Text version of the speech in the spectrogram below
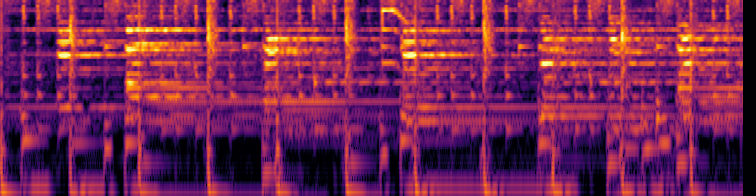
gonna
